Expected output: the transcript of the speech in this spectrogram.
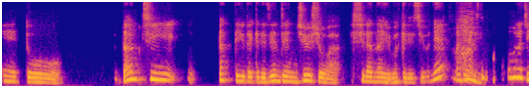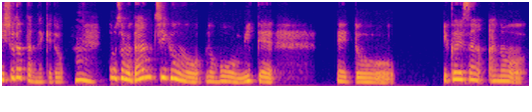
えっ、ー、と、団地だっていうだけで全然住所は知らないわけですよね。まあ、はい、友達一緒だったんだけど、うん、でもその団地群をの方を見て、えっ、ー、と、ゆかりさん、あの、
